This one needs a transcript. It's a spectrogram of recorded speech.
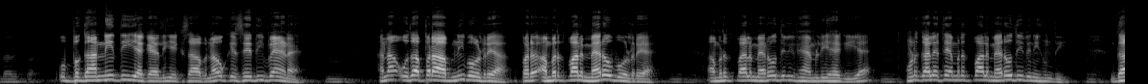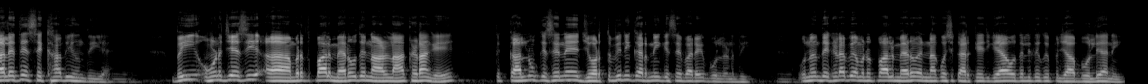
ਬਿਲਕੁਲ। ਉਹ ਬਗਾਨੀ ਧੀ ਹੈ ਕਹਿ ਲਈਏ ਇੱਕ ਹਿਸਾਬ ਨਾਲ ਉਹ ਕਿਸੇ ਦੀ ਭੈਣ ਹੈ। ਹਨਾ ਉਹਦਾ ਭਰਾ ਨਹੀਂ ਬੋਲ ਰਿਹਾ ਪਰ ਅਮਰਤਪਾਲ ਮਹਿਰੋ ਬੋਲ ਰਿਹਾ ਹੈ। ਅਮਰਤਪਾਲ ਮਹਿਰੋ ਦੀ ਵੀ ਫੈਮਿਲੀ ਹੈਗੀ ਹੈ। ਹੁਣ ਗੱਲ ਇੱਥੇ ਅਮਰਤਪਾਲ ਮਹਿਰੋ ਦੀ ਵੀ ਨਹੀਂ ਹੁੰਦੀ। ਗੱਲ ਇੱਥੇ ਸਿੱਖਾਂ ਦੀ ਹੁੰਦੀ ਹੈ। ਬਈ ਹੁਣ ਜੇ ਅਸੀਂ ਅਮਰਤਪਾਲ ਮਹਿਰੋ ਦੇ ਨਾਲ ਨਾ ਖੜਾਂਗੇ ਤੇ ਕੱਲ ਨੂੰ ਕਿਸੇ ਨੇ ਜ਼ਰੂਰਤ ਵੀ ਨਹੀਂ ਕਰਨੀ ਕਿਸੇ ਬਾਰੇ ਬੋਲਣ ਦੀ। ਉਹਨਾਂ ਨੇ ਦੇਖਣਾ ਵੀ ਅਮਰਤਪਾਲ ਮਹਿਰੋ ਇੰਨਾ ਕੁਝ ਕਰਕੇ ਗਿਆ ਉਹਦੇ ਲਈ ਤੇ ਕੋਈ ਪੰਜਾਬ ਬੋਲਿਆ ਨਹੀਂ।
